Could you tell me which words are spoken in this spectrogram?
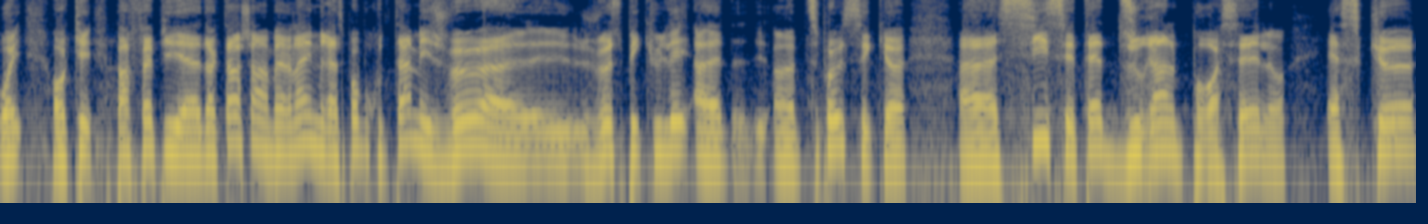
Oui, OK, parfait. Puis, euh, docteur Chamberlain, il me reste pas beaucoup de temps, mais je veux, euh, je veux spéculer euh, un petit peu, c'est que euh, si c'était durant le procès, est-ce que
